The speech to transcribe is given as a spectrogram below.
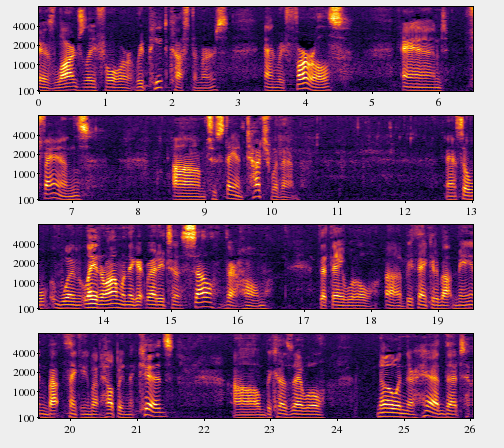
is largely for repeat customers and referrals and fans um, to stay in touch with them. And so when later on, when they get ready to sell their home, that they will uh, be thinking about me and about thinking about helping the kids, uh, because they will know in their head that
